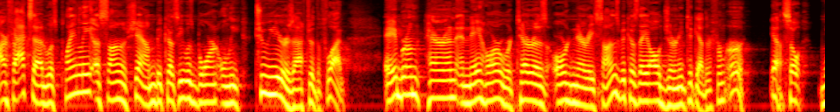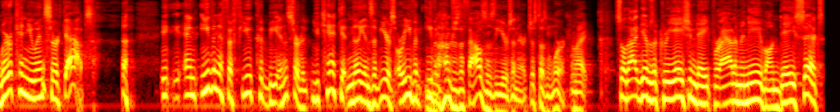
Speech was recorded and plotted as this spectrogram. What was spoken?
Arphaxad was plainly a son of Shem because he was born only two years after the flood. Abram, Haran, and Nahor were Terah's ordinary sons because they all journeyed together from Ur. Yeah, so where can you insert gaps? and even if a few could be inserted, you can't get millions of years or even, even mm. hundreds of thousands of years in there. It just doesn't work. Right. So that gives a creation date for Adam and Eve on day six,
